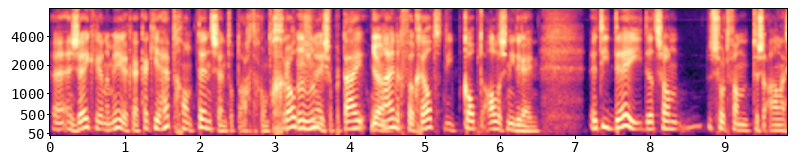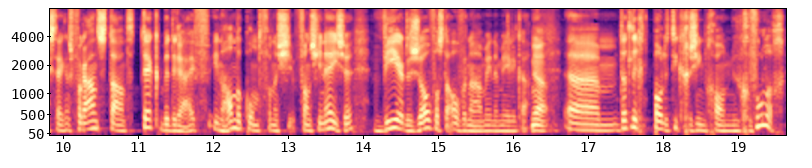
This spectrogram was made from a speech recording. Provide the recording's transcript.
eh, en zeker in Amerika, kijk, je hebt gewoon Tencent op de achtergrond. Grote Mhm. Chinese partij, Ja. oneindig veel geld, die koopt alles en iedereen. Het idee dat zo'n soort van tussen aanleidingstekens vooraanstaand techbedrijf in handen komt van, een, van Chinezen, weer de zoveelste overname in Amerika. Ja, Ehm, dat ligt politiek gezien gewoon nu gevoelig.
